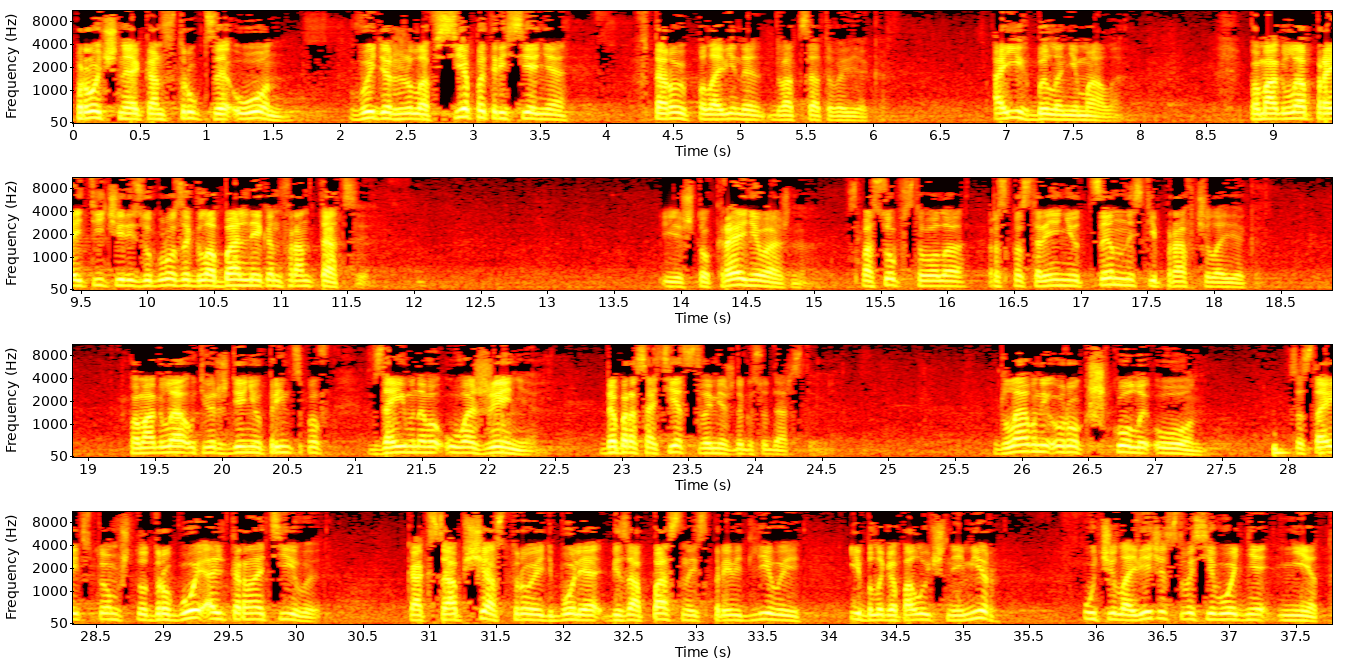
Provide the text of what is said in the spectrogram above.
прочная конструкция ООН выдержала все потрясения второй половины XX века, а их было немало. Помогла пройти через угрозы глобальной конфронтации. И, что крайне важно, способствовала распространению ценностей прав человека. Помогла утверждению принципов взаимного уважения – добрососедства между государствами. Главный урок школы ООН состоит в том, что другой альтернативы, как сообща строить более безопасный, справедливый и благополучный мир, у человечества сегодня нет.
